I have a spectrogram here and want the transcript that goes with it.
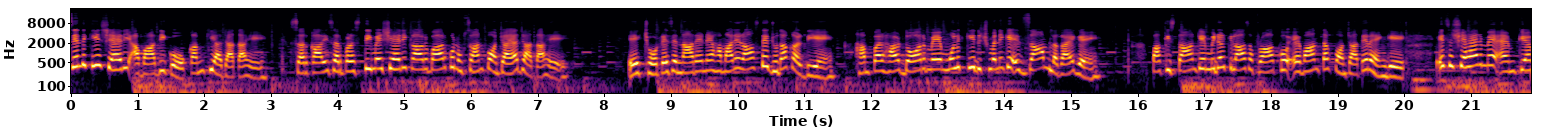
सिंध की शहरी आबादी को कम किया जाता है। सरकारी सरपरस्ती में शहरी कारोबार को नुकसान पहुँचाया जाता है। एक छोटे से नारे ने हमारे रास्ते जुदा कर दिए। हम पर हर दौर में मुल्क की दुश्मनी के इल्ज़ाम लगाए गए। पाकिस्तान के मिडिल क्लास अफराद को ऐवान तक पहुंचाते रहेंगे। इस शहर में एम के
